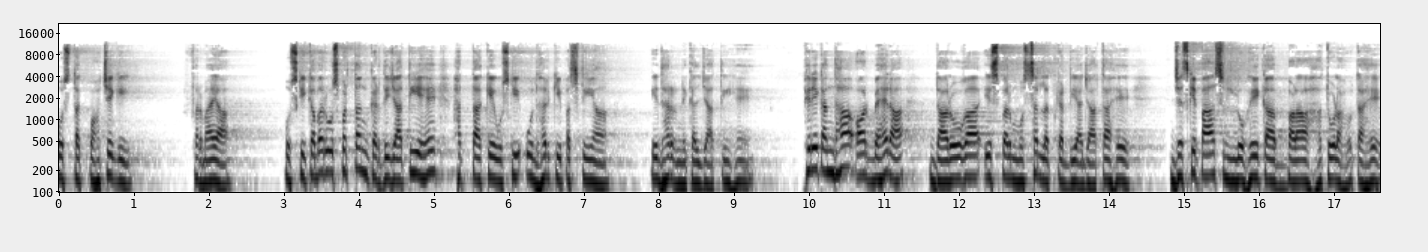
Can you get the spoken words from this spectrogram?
اس تک پہنچے گی۔ فرمایا، اس کی قبر اس پر تنگ کر دی جاتی ہے حتیٰ کہ اس کی ادھر کی پستیاں ادھر نکل جاتی ہیں۔ پھر ایک اندھا اور بہرا داروغہ اس پر مسلط کر دیا جاتا ہے، جس کے پاس لوہے کا بڑا ہتوڑا ہوتا ہے۔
